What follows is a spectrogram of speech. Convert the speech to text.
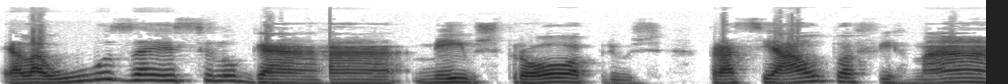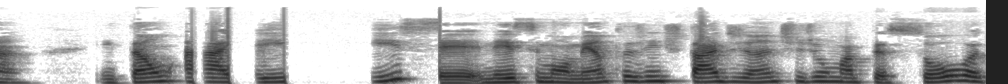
ela usa esse lugar, meios próprios, para se autoafirmar. Então, aí, é, nesse momento, a gente está diante de uma pessoa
